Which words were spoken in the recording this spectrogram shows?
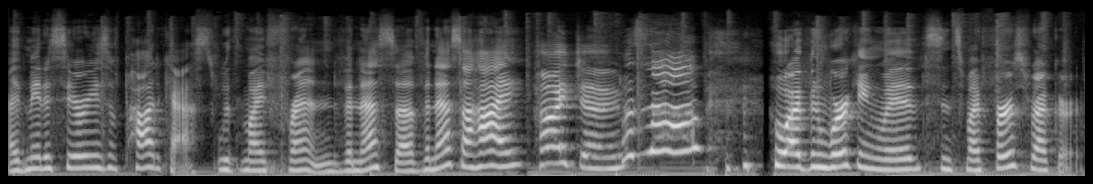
I've made a series of podcasts with my friend Vanessa. Vanessa, hi. Hi, Joan. What's up? Who I've been working with since my first record.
